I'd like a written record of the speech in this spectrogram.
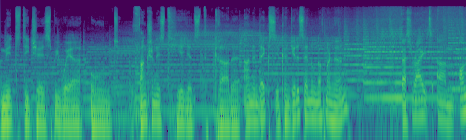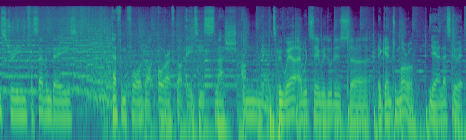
mit DJs Beware und Functionist hier jetzt gerade an den Decks. Ihr könnt jede Sendung nochmal hören. That's right. Um, on stream for seven days. fm4.orf.at slash unlimited. Beware, I would say we do this uh, again tomorrow. Yeah, let's do it.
